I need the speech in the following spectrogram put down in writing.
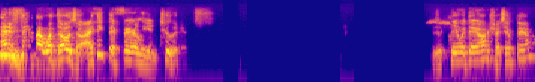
And if you think about what those are, I think they're fairly intuitive. Is it clear what they are? Should I say what they are?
